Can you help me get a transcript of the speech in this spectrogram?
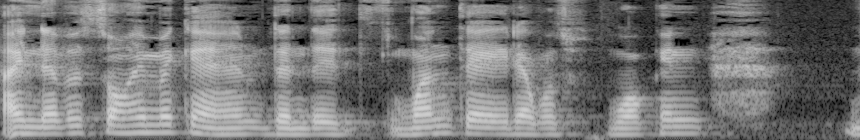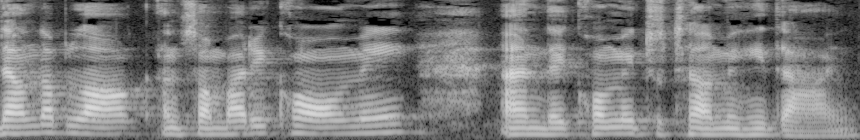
I never saw him again. Then they, one day I was walking down the block and somebody called me and they called me to tell me he died.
